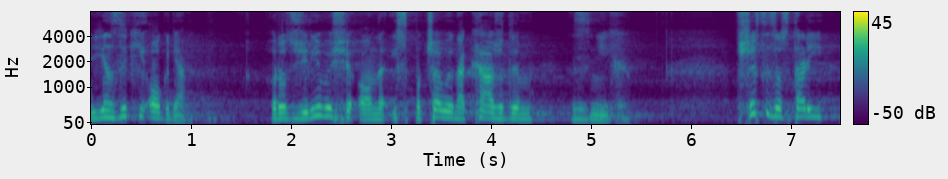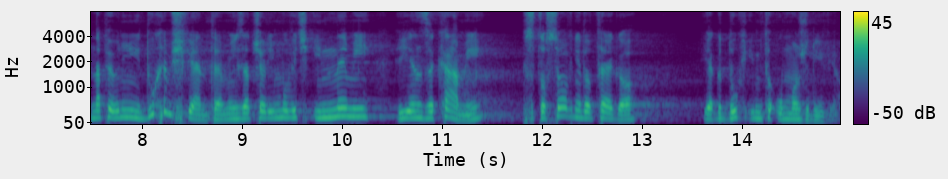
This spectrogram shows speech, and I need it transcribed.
języki ognia. Rozdzieliły się one i spoczęły na każdym z nich. Wszyscy zostali napełnieni Duchem Świętym i zaczęli mówić innymi językami, stosownie do tego, jak Duch im to umożliwiał.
